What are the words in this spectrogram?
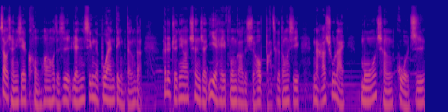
造成一些恐慌或者是人心的不安定等等，他就决定要趁着夜黑风高的时候把这个东西拿出来磨成果汁，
